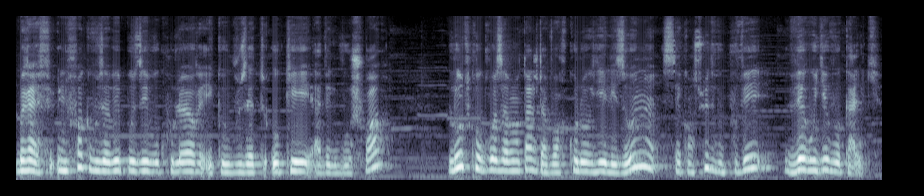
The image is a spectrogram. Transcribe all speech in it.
Bref, une fois que vous avez posé vos couleurs et que vous êtes OK avec vos choix, l'autre gros avantage d'avoir colorié les zones, c'est qu'ensuite vous pouvez verrouiller vos calques.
